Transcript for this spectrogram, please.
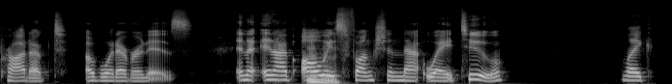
product of whatever it is. And and I've mm-hmm. always functioned that way too. Like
